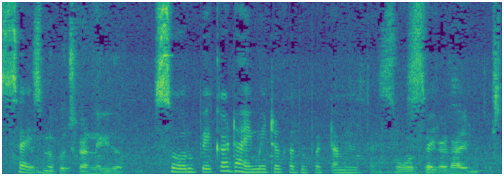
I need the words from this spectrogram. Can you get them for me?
सही। इसमें कुछ करने की ज़रूरत नहीं। सौ रुपए का ढाई मीटर का दुपट्टा मिलता है। सौ रुपए का ढाई मीटर।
